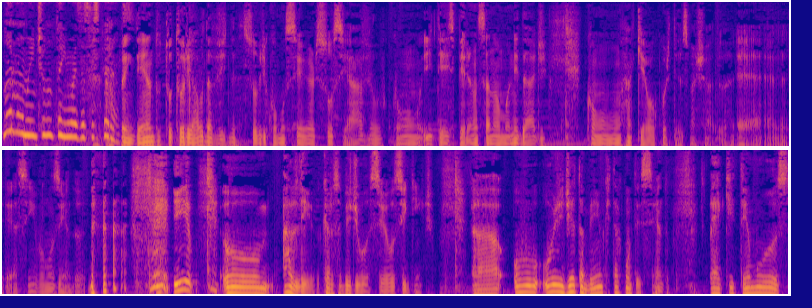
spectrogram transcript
Normalmente eu não tenho mais essa esperança. Aprendendo tutorial da vida sobre como ser sociável com, e ter esperança na humanidade com Raquel Cortez Machado. É, é assim vamos indo. e o Ale, eu quero saber de você o seguinte. Uh, o, hoje em dia também o que está acontecendo é que temos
